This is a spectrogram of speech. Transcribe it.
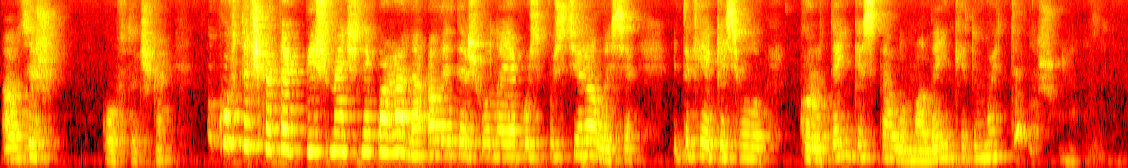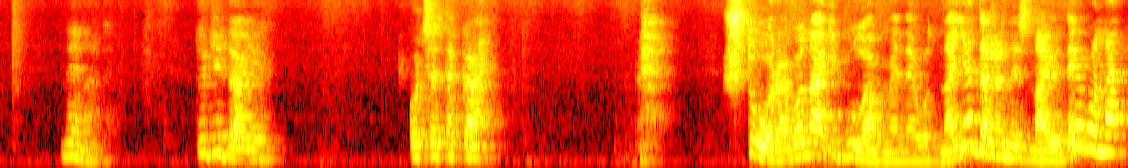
а оце ж кофточка. Ну, кофточка так більш-менш непогана, але теж вона якось постиралася. І таке якесь воно коротеньке стало, маленьке. Думаю, та на що? Не треба. Тоді далі. Оце така штора, вона і була в мене одна. Я навіть не знаю, де вона.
